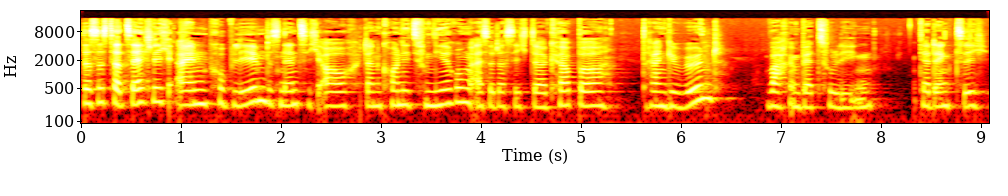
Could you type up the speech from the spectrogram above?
das ist tatsächlich ein Problem, das nennt sich auch dann Konditionierung, also dass sich der Körper daran gewöhnt, wach im Bett zu liegen. Der denkt sich,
